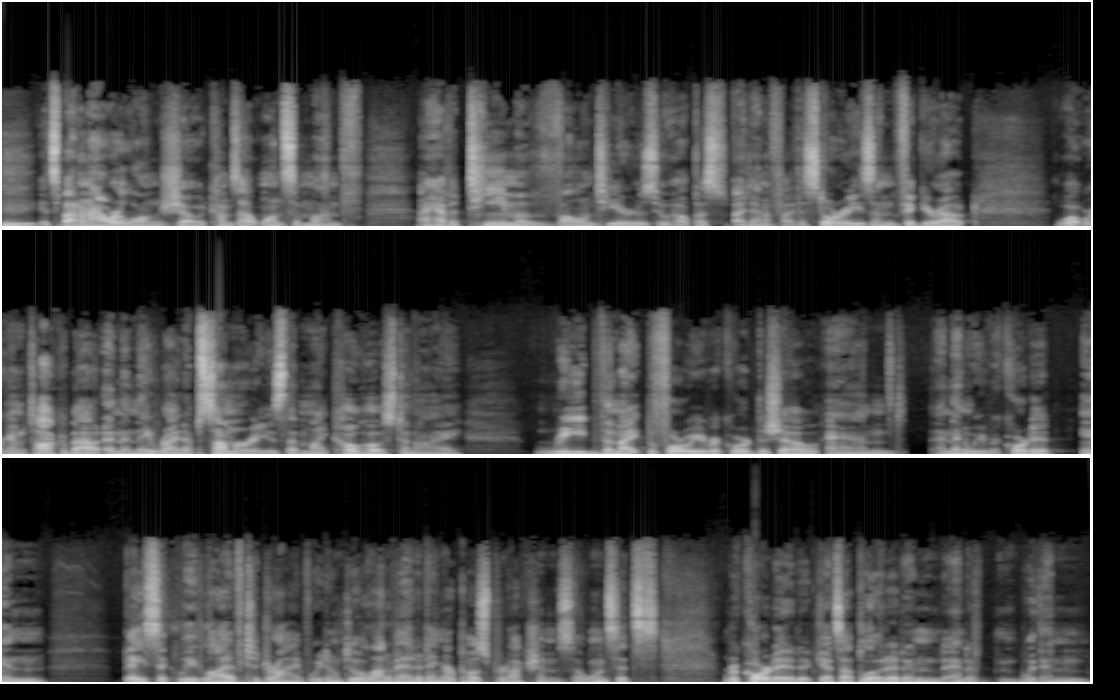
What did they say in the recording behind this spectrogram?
Mm. It's about an hour long show. It comes out once a month. I have a team of volunteers who help us identify the stories and figure out what we're going to talk about. And then they write up summaries that my co host and I read the night before we record the show. And, and then we record it in basically live to drive. We don't do a lot of editing or post production. So once it's recorded, it gets uploaded, and and within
